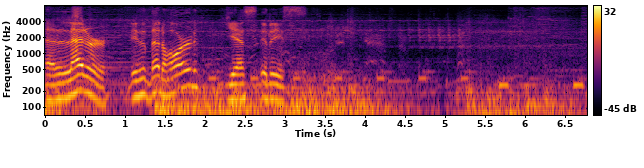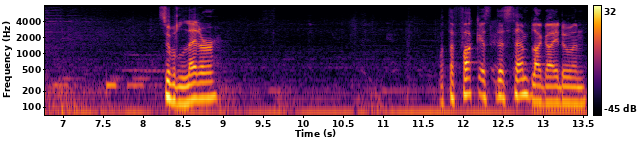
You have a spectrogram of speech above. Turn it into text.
letter. Is it that hard? Yes, it is. Stupid letter. What the fuck is this Templar guy doing?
